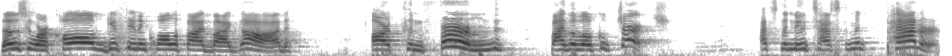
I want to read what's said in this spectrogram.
those who are called, gifted, and qualified by God are confirmed by the local church. That's the New Testament pattern.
